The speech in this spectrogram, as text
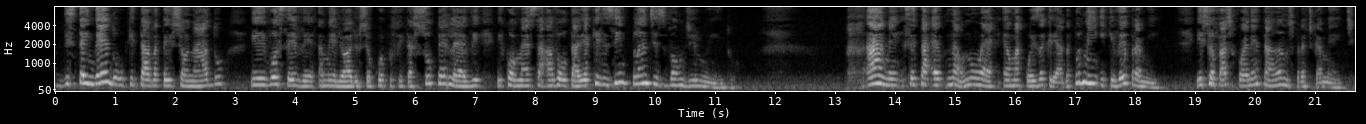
distendendo o que estava tensionado, e você vê a melhor, o seu corpo fica super leve e começa a voltar, e aqueles implantes vão diluindo. Amém. Você tá, é, não, não é. É uma coisa criada por mim e que veio para mim. Isso eu faço 40 anos praticamente.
